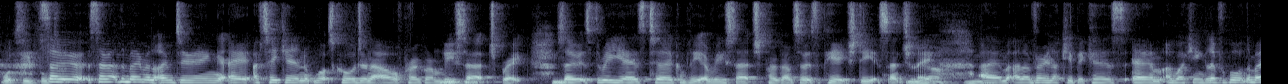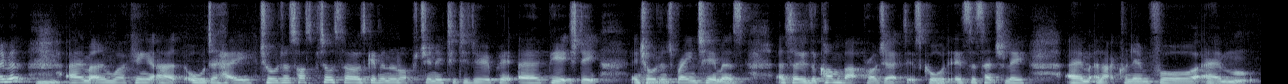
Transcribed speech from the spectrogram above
what's the full So, so at the moment, I'm doing a. I've taken what's called an out of program research break. So it's three years to complete a research program. So it's a PhD essentially. Yeah. Um, and I'm very lucky because um, I'm working in Liverpool at the moment, um, and I'm working at Alder Hey Children's Hospital. So I was given an opportunity to do a PhD in children's brain tumours. And so the Combat Project, it's called. It's essentially um, an acronym for. Um,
